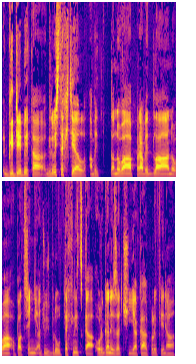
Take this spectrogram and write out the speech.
Kdyby ta, kdybyste chtěl, aby ta nová pravidla, nová opatření, ať už budou technická, organizační, jakákoliv jiná,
